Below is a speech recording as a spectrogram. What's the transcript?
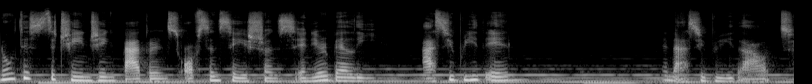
Notice the changing patterns of sensations in your belly as you breathe in and as you breathe out.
